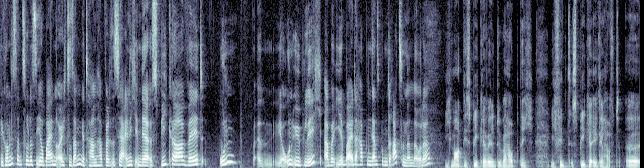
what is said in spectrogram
Wie kommt es dazu, dass ihr beiden euch zusammengetan habt? Weil das ist ja eigentlich in der Speaker-Welt un, äh, ja, unüblich, aber ihr beide habt einen ganz guten Draht zueinander, oder? Ich mag die Speaker-Welt überhaupt nicht. Ich finde Speaker ekelhaft. Äh,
